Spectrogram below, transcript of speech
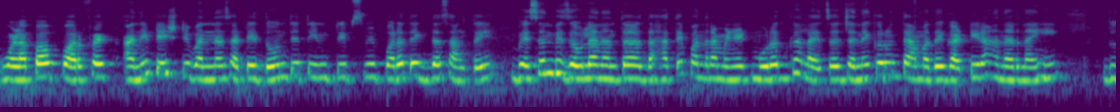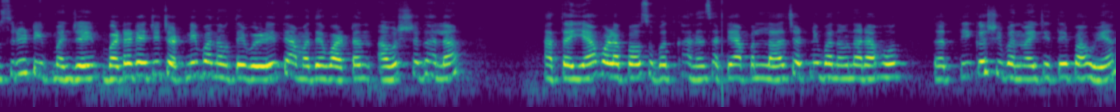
वडापाव परफेक्ट आणि टेस्टी बनण्यासाठी दोन ते तीन टिप्स मी परत एकदा सांगते. बेसन भिजवल्यानंतर दहा ते पंधरा मिनिट मुरत घालायचं जेणेकरून त्यामध्ये गाठी राहणार नाही. दुसरी टीप म्हणजे बटाट्याची चटणी बनवते वेळी त्यामध्ये वाटण अवश्य घाला. आता या वडापावसोबत खाण्यासाठी आपण लाल चटणी बनवणार आहोत. तर ती कशी बनवायची ते पाहूयात.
